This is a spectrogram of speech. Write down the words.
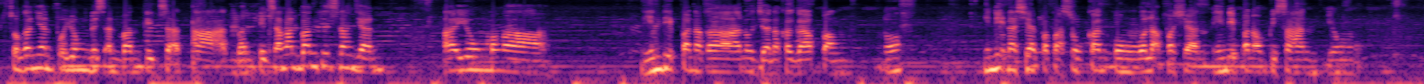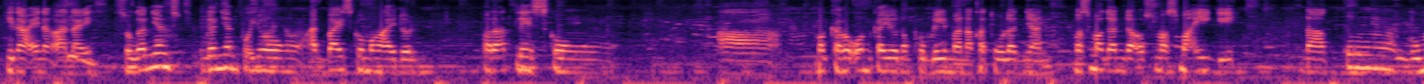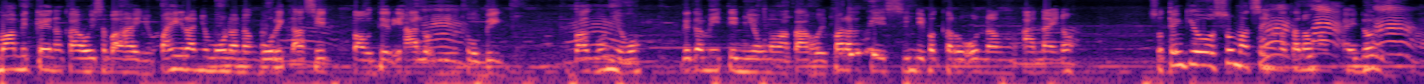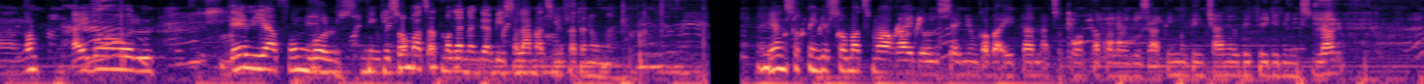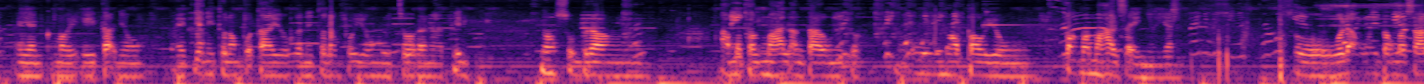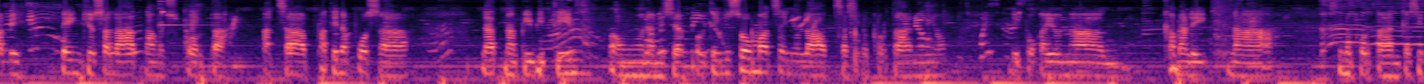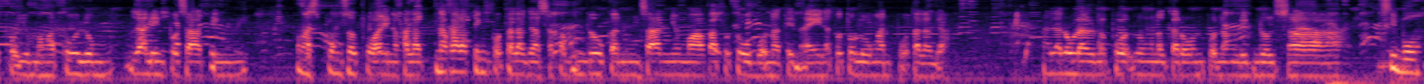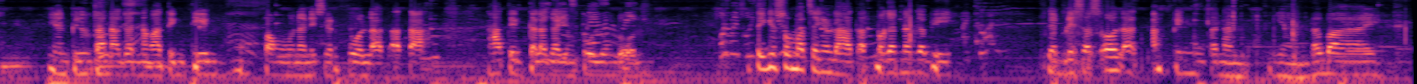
So ganyan po yung disadvantage at ah, advantage. Ang advantage lang diyan ay yung mga hindi pa naka ano diyan nakagapang, no? Hindi na siya papasukan kung wala pa siya, hindi pa naumpisahan yung kinain ng anay. So ganyan ganyan po yung advice ko mga idol para at least kung ah magkaroon kayo ng problema na katulad niyan, mas maganda o mas maigi na kung gumamit kayo ng kahoy sa bahay nyo, pahiran nyo muna ng boric acid powder, ihalo nyo tubig. Bago nyo, gagamitin yung mga kahoy para at least hindi magkaroon ng anay, no? So, thank you so much sa inyong katanungan, Idol. Lang, no? Idol Delia Fungols. Thank you so much at magandang gabi. Salamat sa iyong katanungan. Ayan, so thank you so much mga ka-idol sa inyong kabaitan at suporta palagi sa ating munting channel Bitoy Dynamics Vlog. Ayan, kung makikita nyo, kahit ganito lang po tayo, ganito lang po yung itsura natin. No, sobrang ah, mapagmahal ang taong ito. Umapaw yung pagmamahal sa inyo. Yan. So, wala akong ibang masabi. Thank you sa lahat na nagsuporta. At sa pati na po sa lahat ng PB team, pangunguna ni Sir Paul. Thank you so much sa inyong lahat sa sinuportahan ninyo. Hindi po kayo nagkamali na sinuportahan kasi po yung mga tulong galing po sa ating mga sponsor po ay nakalat nakarating po talaga sa kabundukan saan yung mga katutubo natin ay natutulungan po talaga. Lalo-lalo na po nung nagkaroon po ng lindol sa Cebu. Yan, pinuntahan agad ng ating team, panguna ni Sir Paul at Ata. Hatid talaga yung tulong doon. Thank you so much sa inyong lahat at magandang gabi. God bless us all at amping mong tanan. Yan, bye-bye.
